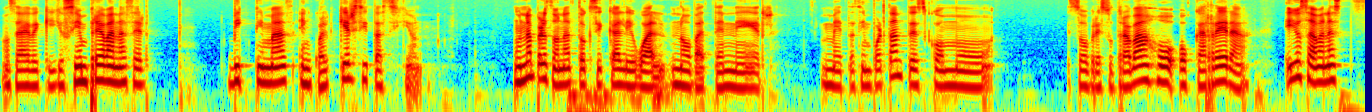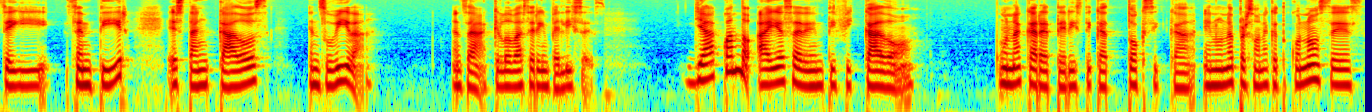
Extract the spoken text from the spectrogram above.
O sea, de que ellos siempre van a ser víctimas en cualquier situación. Una persona tóxica al igual no va a tener metas importantes como sobre su trabajo o carrera. Ellos van a seguir, sentir estancados en su vida. O sea, que los va a hacer infelices. Ya cuando hayas identificado una característica tóxica en una persona que tú conoces,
